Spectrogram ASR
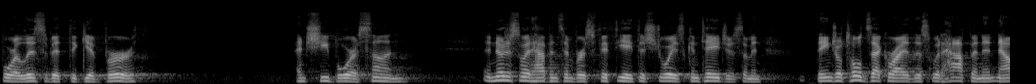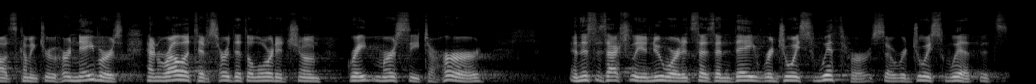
for Elizabeth to give birth, and she bore a son. And notice what happens in verse 58 this joy is contagious. I mean, the angel told Zechariah this would happen, and now it's coming true. Her neighbors and relatives heard that the Lord had shown great mercy to her. And this is actually a new word. It says, and they rejoice with her. So rejoice with. It's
